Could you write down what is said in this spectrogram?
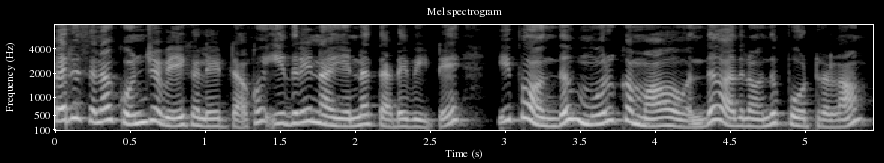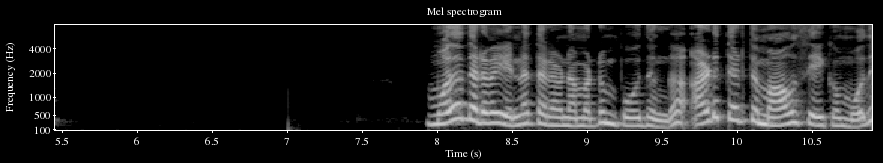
பெருசுனா கொஞ்சம் வேக லேட் ஆகும். இதிலே நான் எண்ணெய் தடவிட்டேன். இப்போ வந்து முறுக்க மாவை வந்து அதில் வந்து போட்டுடலாம். மொதல் தடவை எண்ணெய் தடவினா மட்டும் போதுங்க. அடுத்தடுத்து மாவு சேர்க்கும் போது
